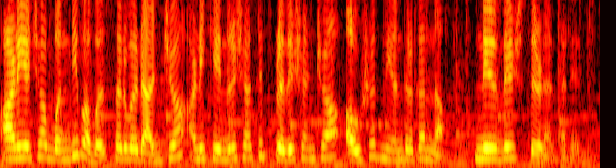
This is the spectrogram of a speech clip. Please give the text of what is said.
आणि याच्या बंदीबाबत सर्व राज्य आणि केंद्रशासित प्रदेशांच्या औषध नियंत्रकांना निर्देश देण्यात आले आहेत.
